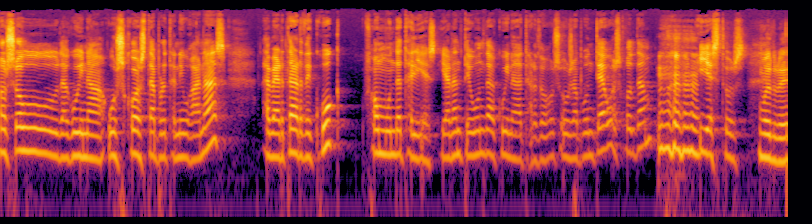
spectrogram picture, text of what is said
no sou de cuina, us costa però teniu ganes, la Berta Ardecuc fa un munt de tallers i ara en té un de cuina de tardor. So, us apunteu, escolta'm, i llestos. Eh? Molt bé.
